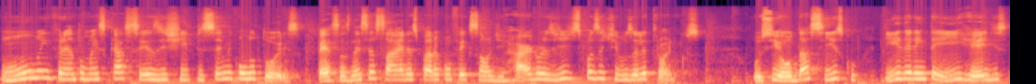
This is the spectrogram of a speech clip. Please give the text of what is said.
o mundo enfrenta uma escassez de chips semicondutores, peças necessárias para a confecção de hardwares de dispositivos eletrônicos. O CEO da Cisco, líder em TI e redes,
